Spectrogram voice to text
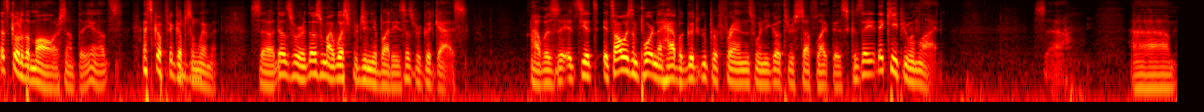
Let's go to the mall or something. You know, let's let's go pick up some women." So those were those were my West Virginia buddies. Those were good guys. I was. It's it's it's always important to have a good group of friends when you go through stuff like this because they they keep you in line. So, um,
